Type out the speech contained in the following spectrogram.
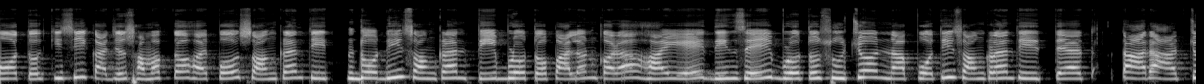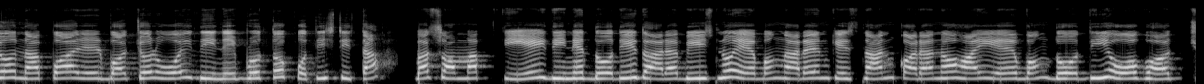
মতো কৃষিকাজে সমাপ্ত হয়। পৌষ সংক্রান্তি দধি সংক্রান্তি ব্রত পালন করা হয়। এই দিন সেই ব্রত সূচনা প্রতি সংক্রান্তিতে তার আর্চনা পরের বছর ওই দিনে ব্রত প্রতিষ্ঠিতা বা সমাপ্তি। এই দিনে দধি দ্বারা বিষ্ণু এবং নারায়ণকে স্নান করানো হয় এবং দধি ও ভজ্র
